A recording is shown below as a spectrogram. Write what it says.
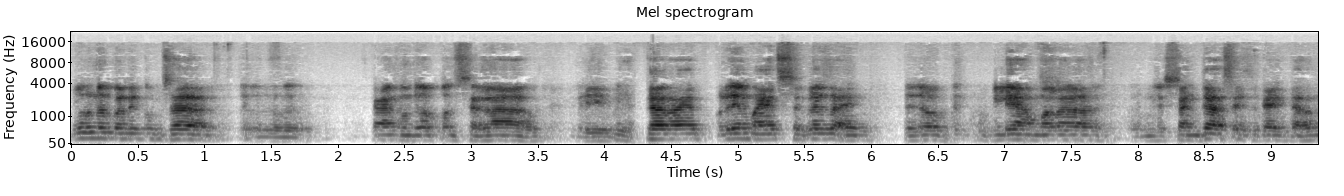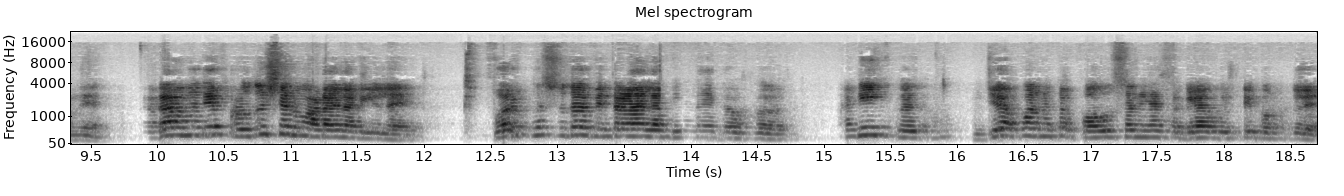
पूर्णपणे तुमचा काय म्हणतो आपण सगळा हे आहे प्रेम आहे सगळंच आहे. त्याच्यावरती कुठली आम्हाला म्हणजे शंका असायचं काही कारण नाही. जगामध्ये प्रदूषण वाढायला लागलेलं आहे. बर्फ सुद्धा वितळायला लागलेला आहे आणि जे आपण आता पाऊस आणि ह्या सगळ्या गोष्टी बघतोय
